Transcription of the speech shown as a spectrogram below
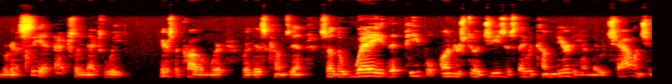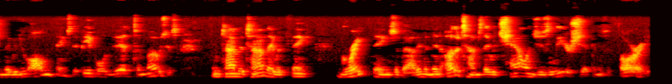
We're going to see it actually next week. Here's the problem where, where this comes in. So, the way that people understood Jesus, they would come near to him, they would challenge him, they would do all the things that people did to Moses. From time to time, they would think great things about him, and then other times they would challenge his leadership and his authority,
